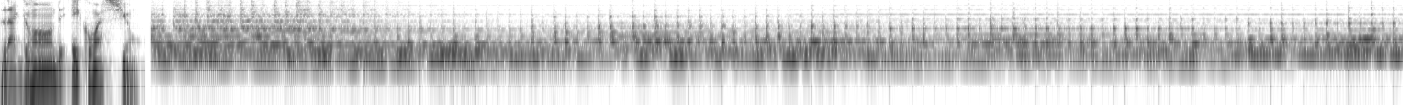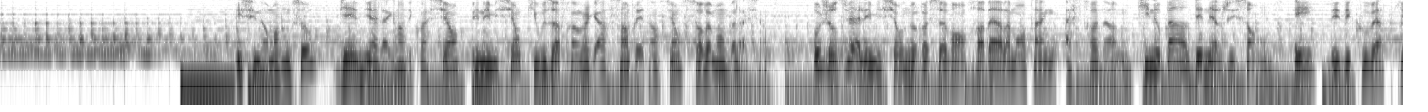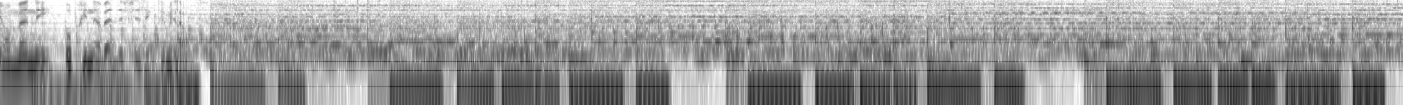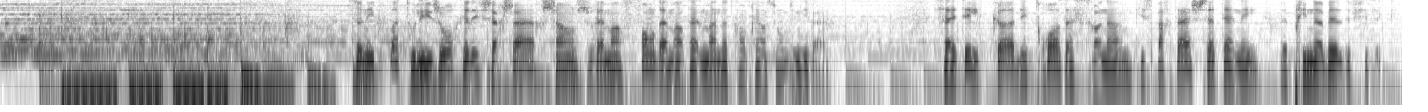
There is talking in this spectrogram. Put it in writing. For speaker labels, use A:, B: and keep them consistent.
A: La grande équation.
B: Ici Normand Mousseau, bienvenue à La Grande Équation, une émission qui vous offre un regard sans prétention sur le monde de la science. Aujourd'hui à l'émission, nous recevons Robert Lamontagne, astronome, qui nous parle d'énergie sombre et des découvertes qui ont mené au prix Nobel de physique 2011. Ce n'est pas tous les jours que des chercheurs changent vraiment fondamentalement notre compréhension de l'univers. Ça a été le cas des trois astronomes qui se partagent cette année le prix Nobel de physique.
